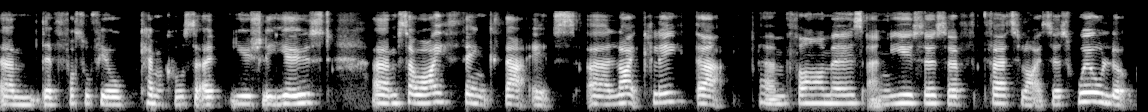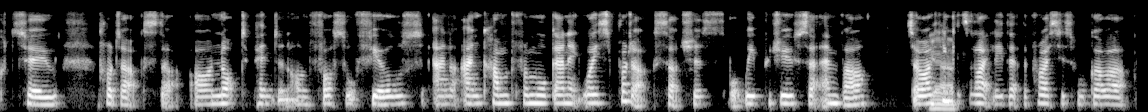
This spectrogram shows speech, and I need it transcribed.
um, the fossil fuel chemicals that are usually used. Um, so I think that it's uh, likely that um, farmers and users of fertilizers will look to products that are not dependent on fossil fuels and, and come from organic waste products such as what we produce at Envar. So I Yeah. think it's likely that the prices will go up.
